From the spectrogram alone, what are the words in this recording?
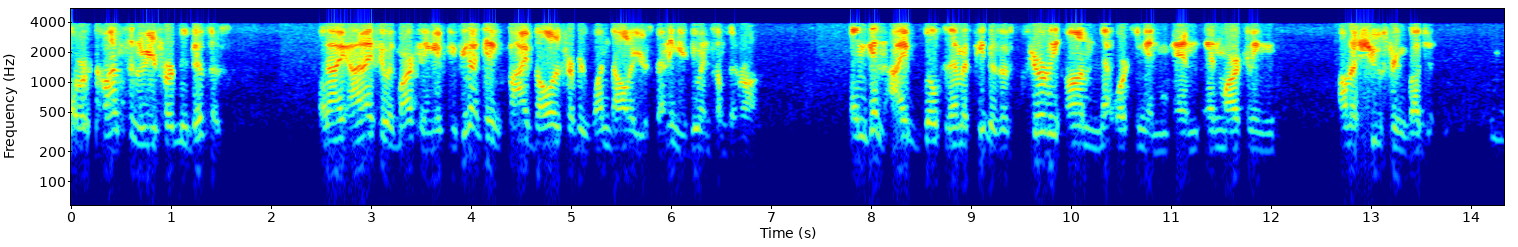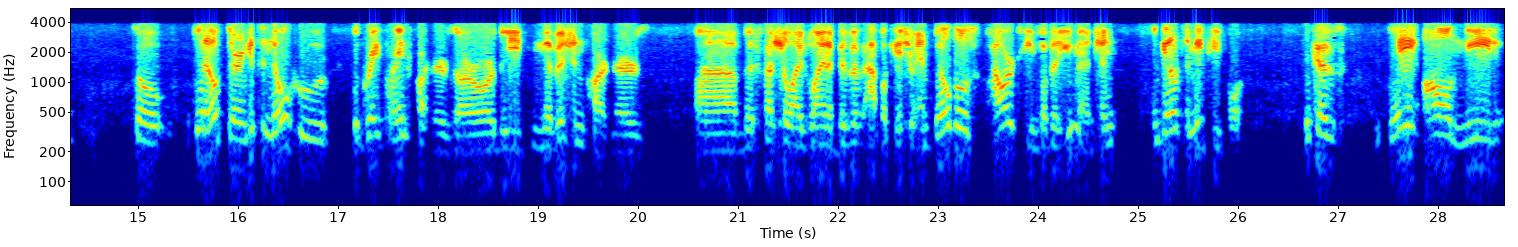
that were constantly referring me business. And I, I feel with marketing, if, if you're not getting five dollars for every one dollar you're spending, you're doing something wrong. And again, I built an MSP business purely on networking and, and, and marketing on a shoestring budget. So get out there and get to know who the Great Plains partners are or the Navision partners, uh, the specialized line of business application, and build those power teams that you mentioned and get out to meet people because they all need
